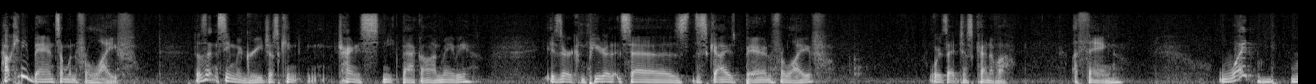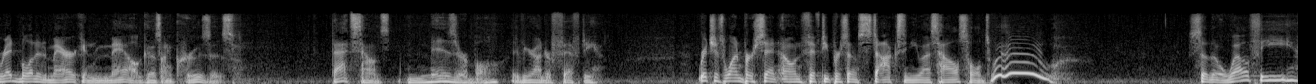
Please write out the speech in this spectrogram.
How can you ban someone for life? Doesn't seem egregious. Can, trying to sneak back on, maybe. Is there a computer that says this guy's banned for life? Or is that just kind of a, a thing? What red blooded American male goes on cruises? That sounds miserable if you're under 50. Richest 1% own 50% of stocks in U.S. households. Woohoo! So the wealthy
